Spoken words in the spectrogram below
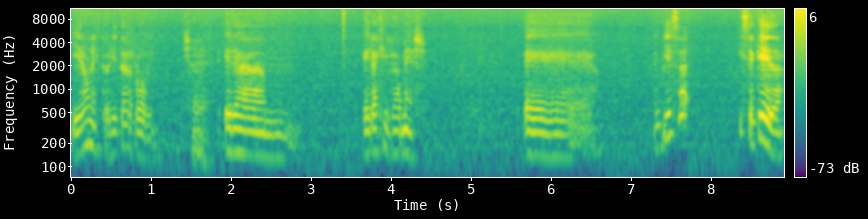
y era una historieta de Robin. Era, era Gilgamesh. Eh, empieza y se queda.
